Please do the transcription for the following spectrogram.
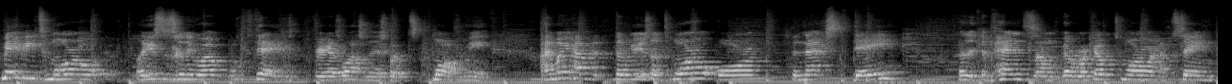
maybe tomorrow. Like this is gonna go out today for you guys watching this, but tomorrow for me. I might have the reviews of tomorrow or the next day. Because it depends. I'm gonna work out tomorrow and I'm saying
